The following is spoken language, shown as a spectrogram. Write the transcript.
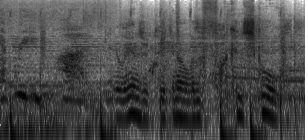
everyone. Aliens are taking over the fucking school.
